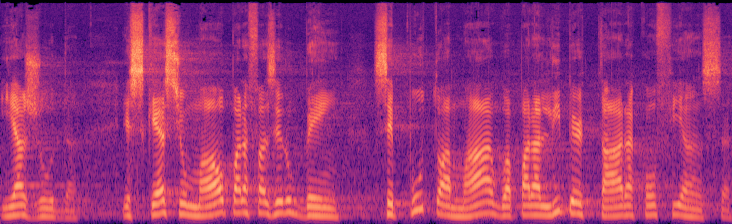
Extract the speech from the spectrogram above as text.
e ajuda. Esquece o mal para fazer o bem, sepulta a mágoa para libertar a confiança.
